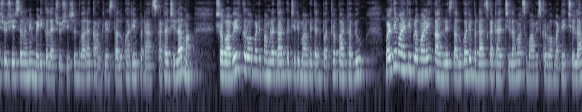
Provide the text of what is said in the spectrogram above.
એસોસિએશન અને મેડિકલ એસોસિએશન દ્વારા કાંકરેજ તાલુકાને બનાસકાંઠા જિલ્લામાં સમાવેશ કરવા માટે મામલતદાર કચેરીમાં આવેદનપત્ર પાઠવ્યું. મળતી માહિતી પ્રમાણે કાંગ્રેસ તાલુકાને બનાસકાંઠા જિલ્લામાં સમાવેશ કરવા માટે છેલ્લા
